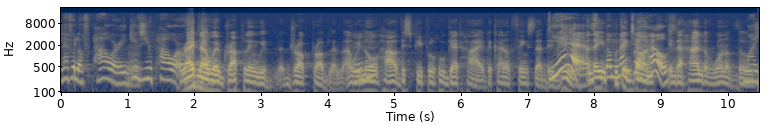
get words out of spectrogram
level of power. It gives you power. Right now, we're grappling with a drug problem, and we know how these people who get high, the kind of things that they do, Yes, and then you the put a gun health. in the hand of one of those. My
